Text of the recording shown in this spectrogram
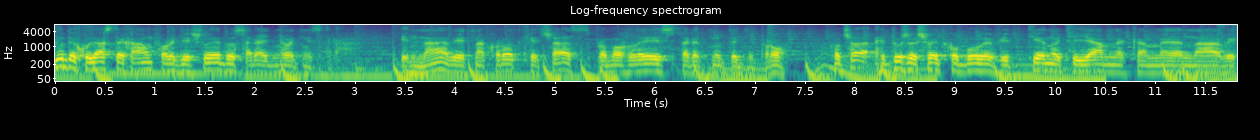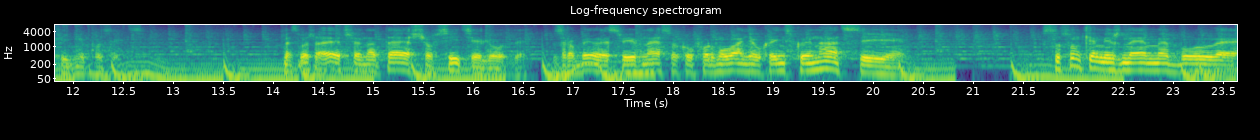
люди кулястих амфор дійшли до середнього Дністра і навіть на короткий час спромоглись перетнути Дніпро. Хоча дуже швидко були відкинуті ямниками на вихідні позиції. Незважаючи на те, що всі ці люди зробили свій внесок у формування української нації, стосунки між ними були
